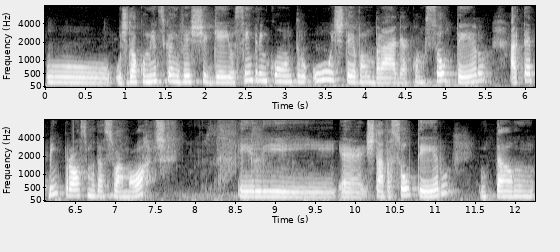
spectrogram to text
O, os documentos que eu investiguei, eu sempre encontro o Estevão Braga como solteiro, até bem próximo da sua morte ele é, estava solteiro, então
